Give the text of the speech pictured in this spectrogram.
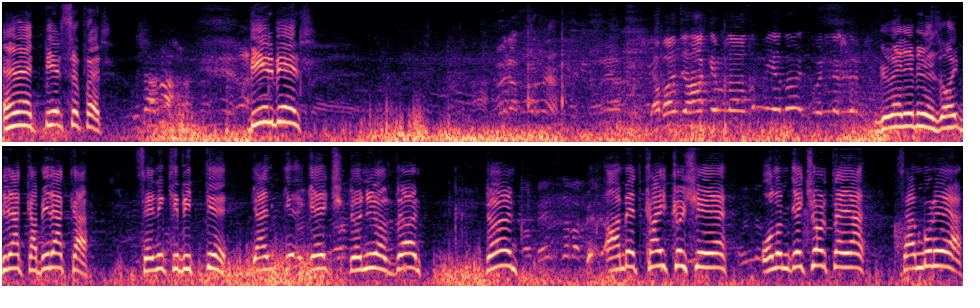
Evet 1-0. 1-1. Yabancı hakem lazım mı ya da güvenilebilir mi? Güvenebiliriz. O- Bir dakika bir dakika. Seninki bitti. Gel ge- geç dönüyoruz dön. Dön. Ahmet kay köşeye. Oğlum geç ortaya. Sen buraya.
